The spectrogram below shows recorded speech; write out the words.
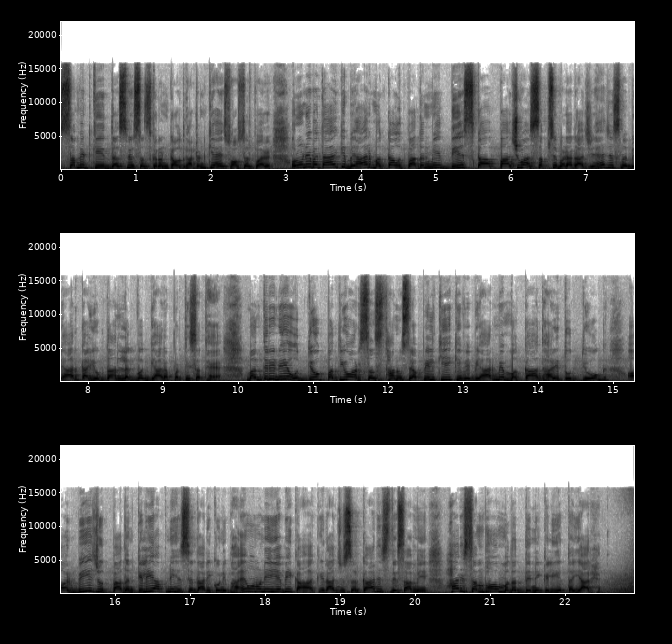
समिट के दसवें संस्करण का उद्घाटन किया इस अवसर पर। उन्होंने बताया कि बिहार मक्का उत्पादन में देश का पांचवा सबसे बड़ा राज्य है, जिसमें बिहार का योगदान लगभग ग्यारह प्रतिशत है। मंत्री ने उद्योगपतियों और संस्थानों से अपील की कि वे बिहार में मक्का आधारित उद्योग और बीज उत्पादन के लिए अपनी हिस्सेदारी को निभाएँ। उन्होंने ये भी कहा कि राज्य सरकार इस दिशा में हर संभव मदद देने के लिए तैयार है।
